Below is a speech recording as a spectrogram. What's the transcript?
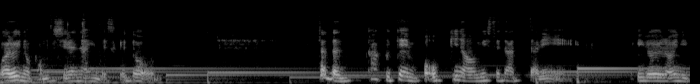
悪いのかもしれないんですけど、ただ各店舗、大きなお店だったり、いろいろに、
